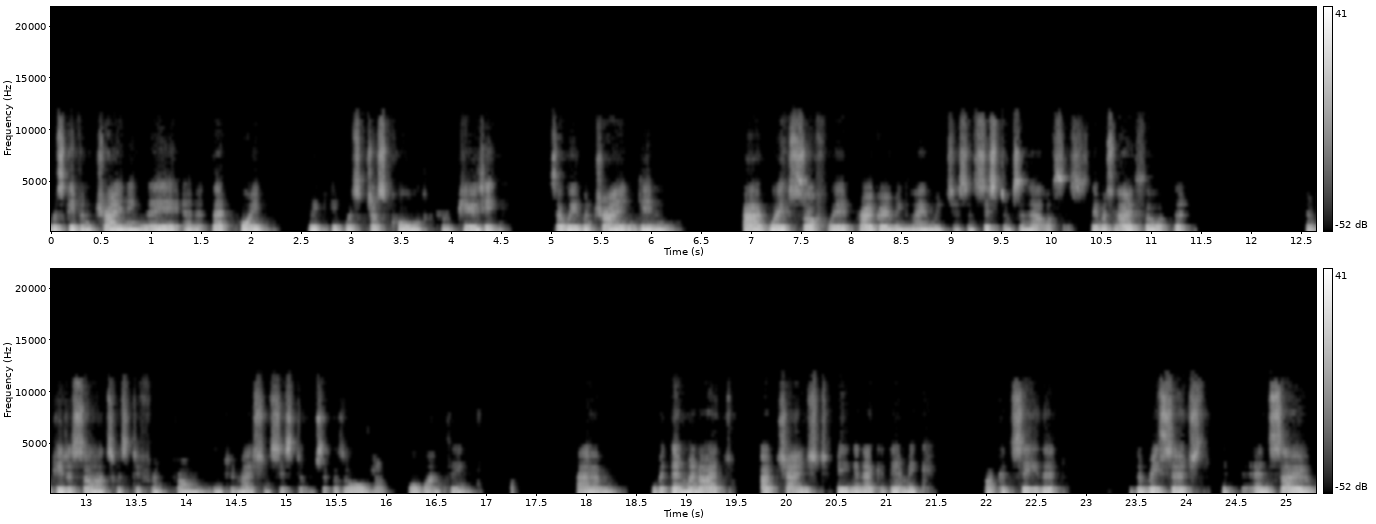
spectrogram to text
was given training there and at that point we, it was just called computing. So we were trained in hardware, software, programming languages, and systems analysis. There was no thought that computer science was different from information systems. It was all, no. all one thing. Um, but then when I, I changed to being an academic, I could see that the research, and so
